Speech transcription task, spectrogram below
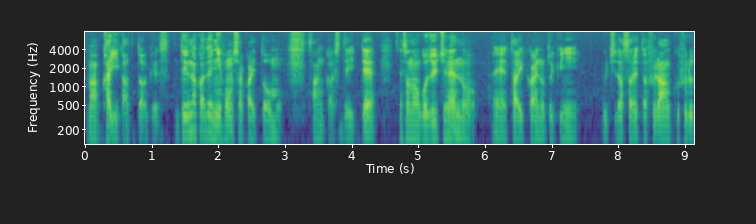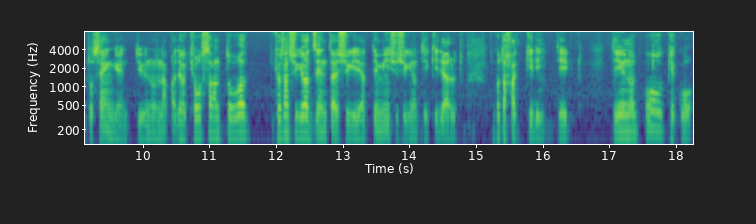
まあ、会議があったわけです。っていう中で日本社会党も参加していて、でその51年の、えー大会の時に打ち出されたフランクフルト宣言っていうのの中では、共産党は、共産主義は全体主義であって民主主義の敵であるということをはっきり言っていると。っていうのを結構、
